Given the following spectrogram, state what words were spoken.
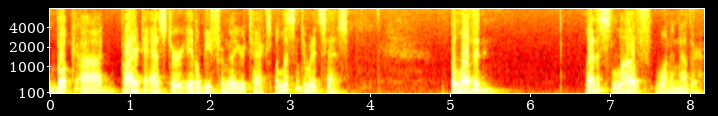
book uh, prior to Esther, it'll be familiar text. But listen to what it says. Beloved, let us love one another,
